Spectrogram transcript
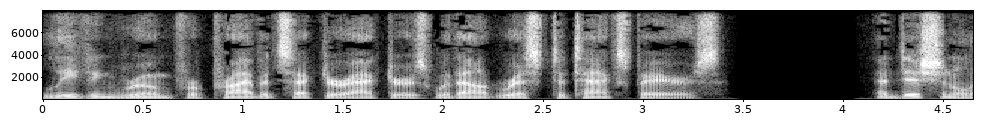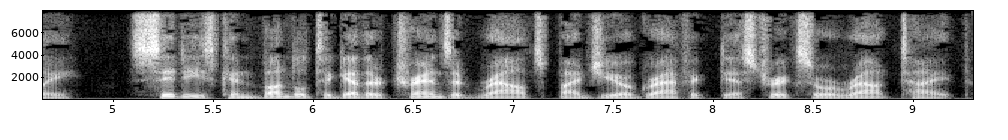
leaving room for private sector actors without risk to taxpayers. Additionally, cities can bundle together transit routes by geographic districts or route type.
